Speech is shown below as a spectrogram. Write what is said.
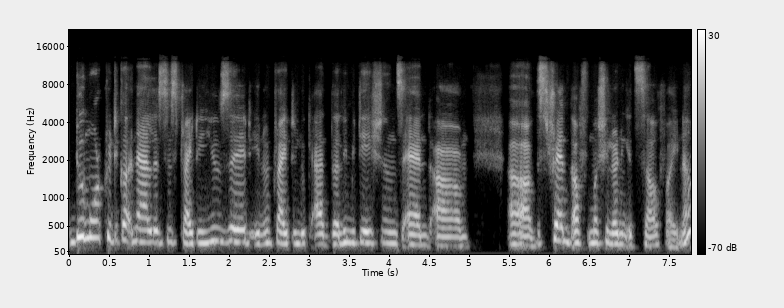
do more critical analysis, try to use it, you know, try to look at the limitations and um, uh, the strength of machine learning itself, you know.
